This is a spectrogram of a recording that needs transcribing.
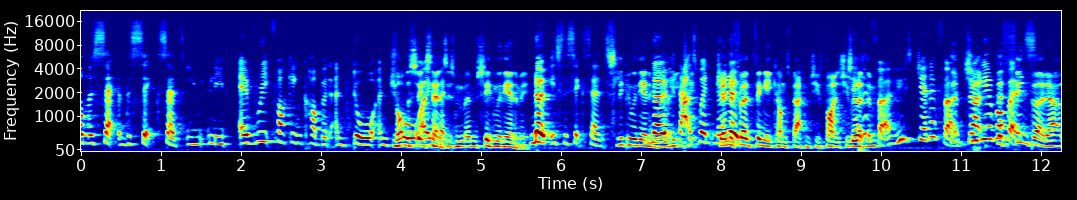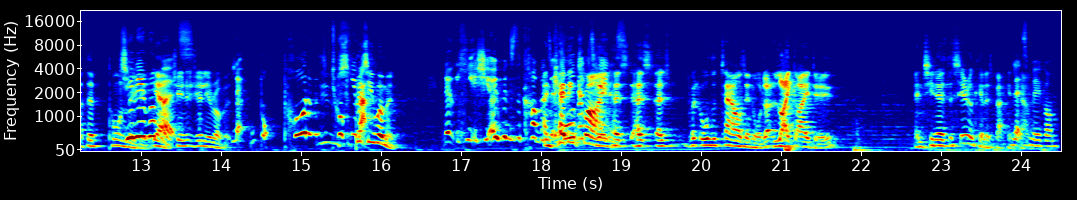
on the set of The Sixth Sense. You leave every fucking cupboard and door and drawer open. Not the sixth open. sense, it's um, sleeping with the enemy. no, it's The Sixth Sense. Sleeping with the enemy. No, he- that's she- when no, Jennifer no. Thingy comes back and she finds she realizes Jennifer, who's Jennifer? the, Julia that, Roberts. the thin bird out of the porn Julia movie. Yeah, Julia, Julia Roberts. No, but Paul, what are you talking about? Pretty about? woman. No, he, she opens the cupboard And and, Kevin Kline has, has, has put all the towels in order, like I do. And she knows the serial killer's back in town. Let's move on.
